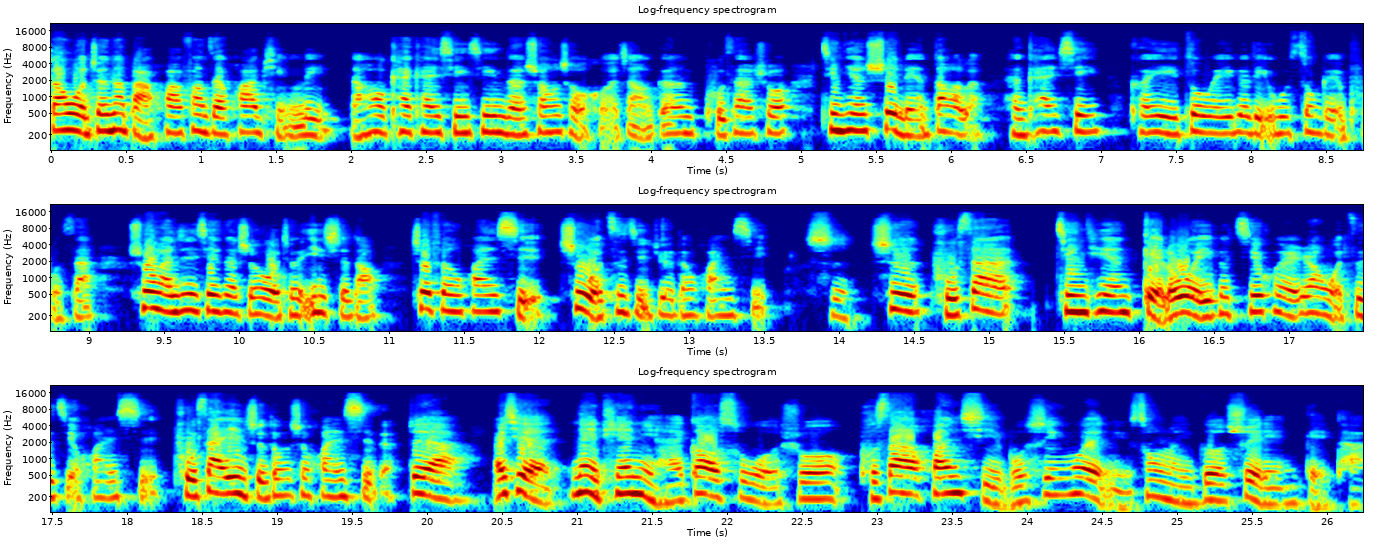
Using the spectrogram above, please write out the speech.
当我真的把花放在花瓶里，然后开开心心的双手合掌，跟菩萨说：“今天睡莲到了，很开心，可以作为一个礼物送给菩萨。”说完这些的时候，我就意识到这份欢喜是我自己觉得欢喜，是是菩萨今天给了我一个机会，让我自己欢喜。菩萨一直都是欢喜的，对啊。而且那天你还告诉我说，菩萨欢喜不是因为你送了一个睡莲给他。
